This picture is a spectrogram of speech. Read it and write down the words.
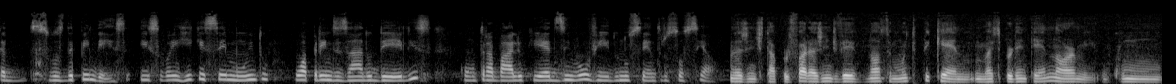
as suas dependências. Isso vai enriquecer muito o aprendizado deles com o trabalho que é desenvolvido no centro social. Quando a gente está por fora, a gente vê, nossa, é muito pequeno, mas por dentro é enorme, com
